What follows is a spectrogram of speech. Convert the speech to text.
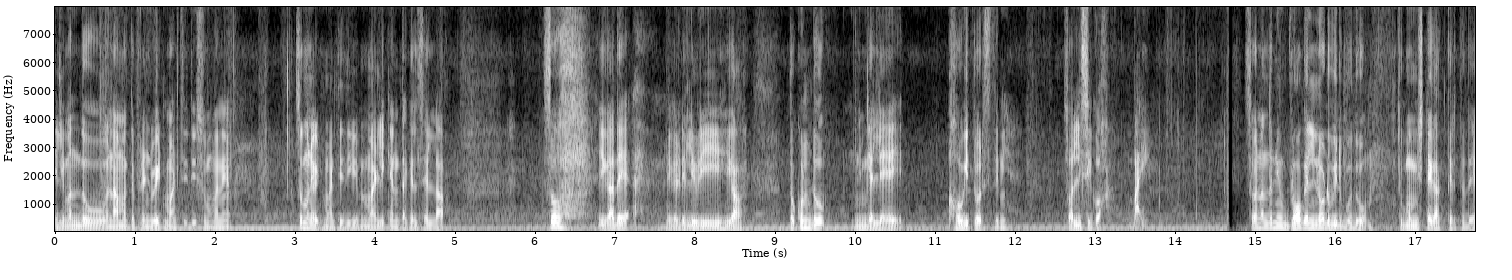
ಇಲ್ಲಿ ಒಂದು ನಾ ಮತ್ತು ಫ್ರೆಂಡ್ ವೆಯ್ಟ್ ಮಾಡ್ತಿದ್ವಿ ಸುಮ್ಮನೆ. ಸುಮ್ಮನೆ ವೆಯ್ಟ್ ಮಾಡ್ತಿದ್ವಿ. ಮಾಡಲಿಕ್ಕೆ ಅಂತ ಕೆಲಸ ಇಲ್ಲ. ಸೊ ಈಗ ಅದೇ. ಈಗ ಡೆಲಿವರಿ ಈಗ ತಗೊಂಡು ನಿಮಗೆ ಅಲ್ಲೇ ಹೋಗಿ ತೋರಿಸ್ತೀನಿ. ಸೊ ಅಲ್ಲಿ ಸಿಗುವ. ಬಾಯ್ ಸೊ ನಂದು ನೀವು ಬ್ಲಾಗಲ್ಲಿ ನೋಡುವಿರ್ಬೋದು. ತುಂಬ ಮಿಸ್ಟೇಕ್ ಆಗ್ತಿರ್ತದೆ.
